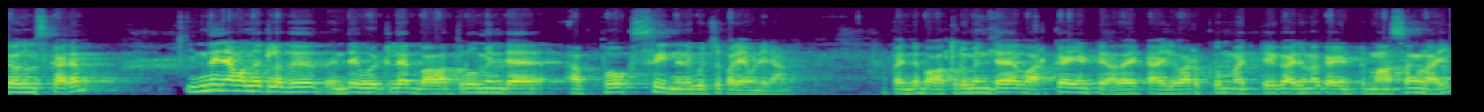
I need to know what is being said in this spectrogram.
ഹലോ നമസ്കാരം. ഇന്ന് ഞാൻ വന്നിട്ടുള്ളത് എന്റെ വീട്ടിലെ ബാത്റൂമിന്റെ അപ്പോക്സി ഇതിനെ കുറിച്ച് പറയാൻ വേണ്ടിയിട്ടാണ്. അപ്പോൾ എന്റെ ബാത്റൂമിന്റെ വർക്ക് കഴിഞ്ഞിട്ട് അതായത് ടൈൽ വർക്കും മറ്റ് കാര്യങ്ങളൊക്കെ കഴിഞ്ഞിട്ട് മാസങ്ങളായി.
